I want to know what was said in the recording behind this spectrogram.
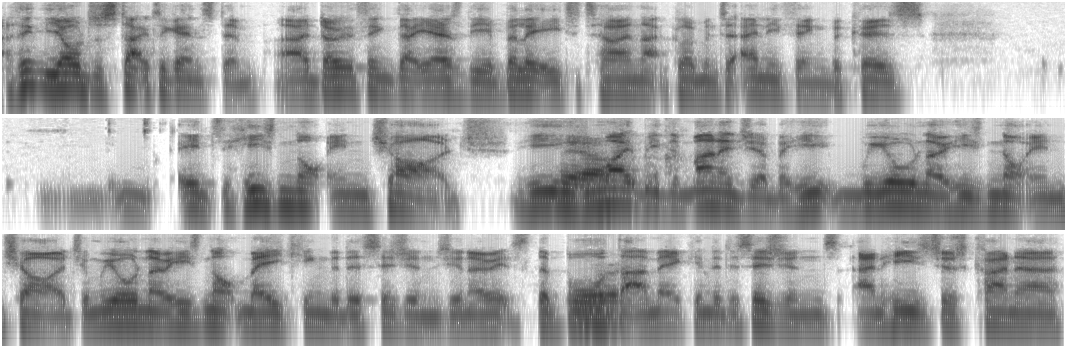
I think the odds are stacked against him. I don't think that he has the ability to turn that club into anything because it, he's not in charge. He, yeah. he, might be the manager, but he we all know he's not in charge, and we all know he's not making the decisions. You know, it's the board right. that are making the decisions, and he's just kind of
